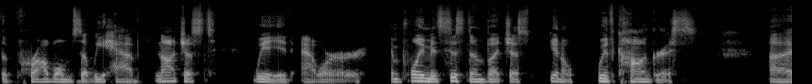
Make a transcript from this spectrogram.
the problems that we have, not just with our employment system, but just you know with Congress, uh,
